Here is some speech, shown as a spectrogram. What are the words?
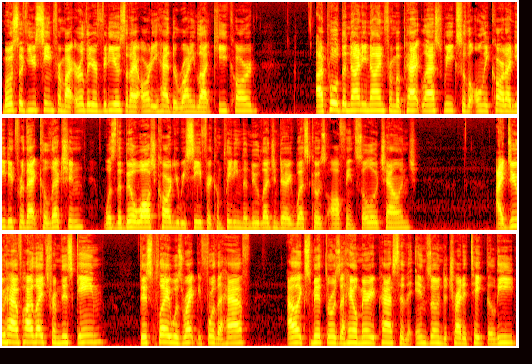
Most of you seen from my earlier videos that I already had the Ronnie Lott key card. I pulled the 99 from a pack last week, so the only card I needed for that collection was the Bill Walsh card you received for completing the new legendary West Coast Offense Solo Challenge. I do have highlights from this game, this play was right before the half. Alex Smith throws a Hail Mary pass to the end zone to try to take the lead.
